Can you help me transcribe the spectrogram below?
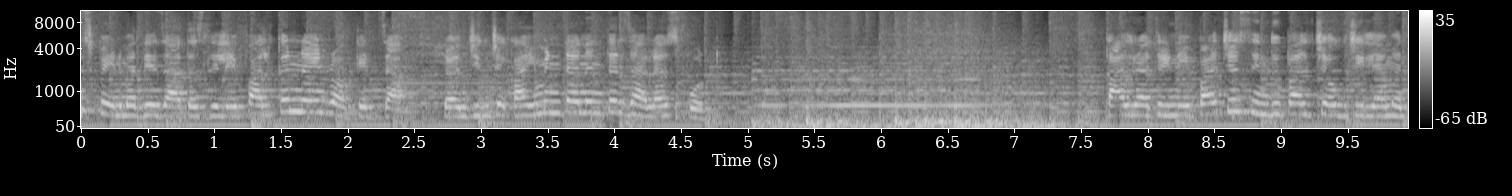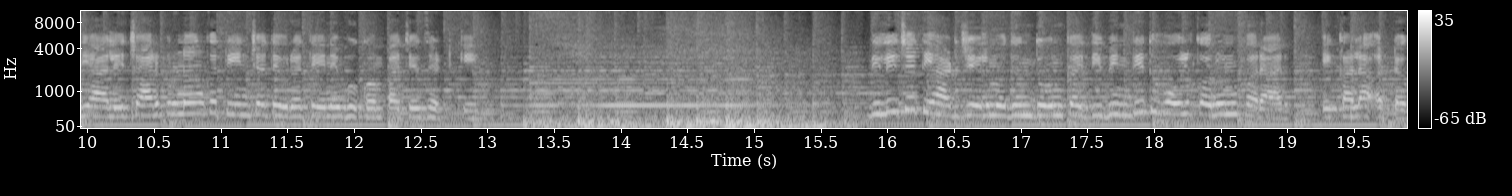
स्पेनमध्ये जात असलेले फाल्कन नाईन रॉकेटचा लॉन्चिंगच्या काही मिनिटांनंतर झाला स्फोट. काल रात्री नेपाळच्या सिंधुपाल चौक जिल्ह्यामध्ये आले चार पूर्णांक तीनच्या तीव्रतेने भूकंपाचे झटके. दिल्लीच्या तिहाड जेलमधून दोन कैदी भिंतीत होल करून फरार एकाला अटक.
